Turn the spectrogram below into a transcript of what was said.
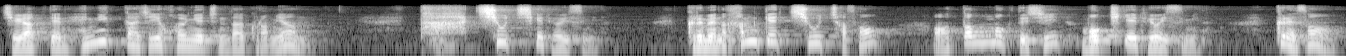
죄악된 행위까지 허용해 준다 그러면 다 치우치게 되어 있습니다. 그러면 함께 치우쳐서 어, 떡 먹듯이 먹히게 되어 있습니다. 그래서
